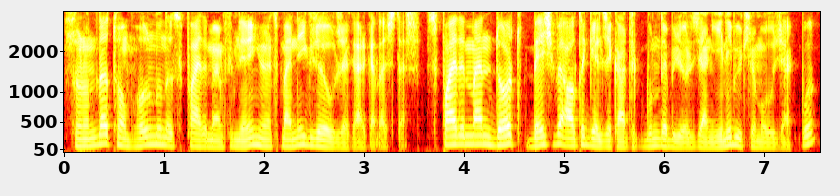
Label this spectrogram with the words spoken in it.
Sonunda Tom Holland'ın da Spider-Man filmlerinin yönetmenliği güzel olacak arkadaşlar. Spider-Man 4, 5 ve 6 gelecek artık bunu da biliyoruz yani yeni bir üçleme olacak bu.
